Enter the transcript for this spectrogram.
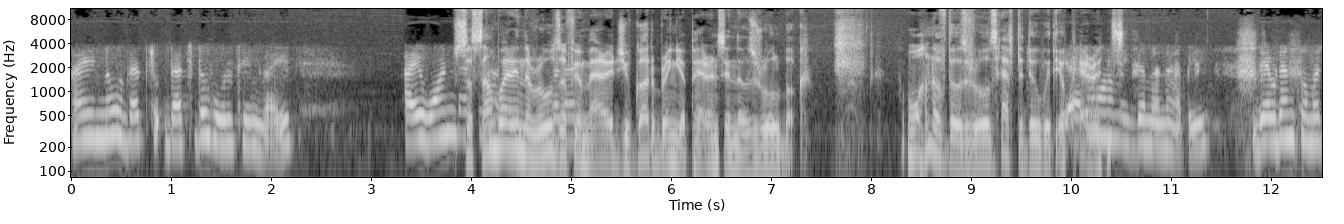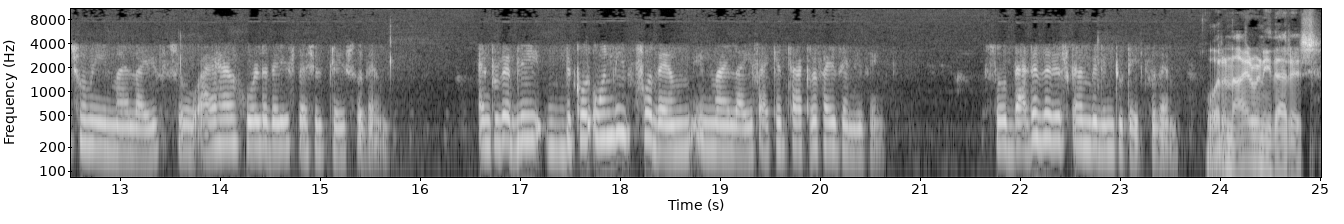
I know that's that's the whole thing right I want So somewhere in the rules of your marriage, you've got to bring your parents in those rule book One of those rules have to do with your I don't want parents. to make them unhappy. They've done so much for me in my life, so I have hold a very special place for them. And probably because only for them in my life I can sacrifice anything. So that is the risk I'm willing to take for them. What an irony that is.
